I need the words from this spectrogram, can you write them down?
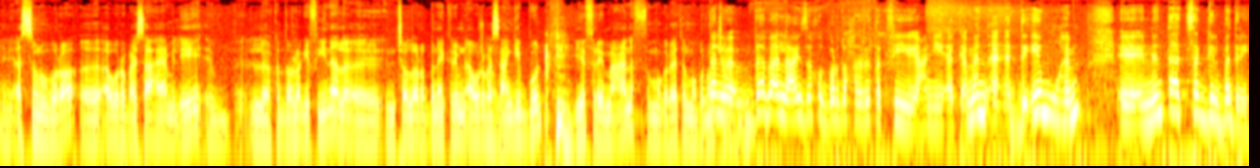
يعني يقسم المباراة آه، أول ربع ساعة هيعمل إيه؟ لا قدر الله جه فينا لا، آه، إن شاء الله ربنا يكرمنا أول ربع. ساعة نجيب جول يفرق معانا في مجريات المباراة ده إن شاء الله. ده بقى اللي عايز أخد برضو حضرتك فيه يعني كمان قد إيه مهم آه، إن أنت تسجل بدري.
